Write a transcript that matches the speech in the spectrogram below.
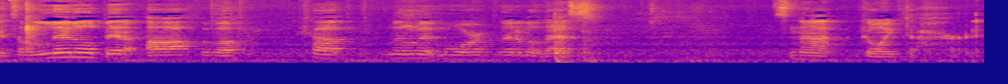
It's a little bit off of a cup, a little bit more, a little bit less, it's not going to hurt it.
